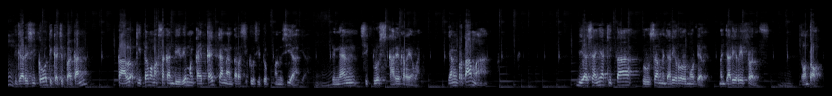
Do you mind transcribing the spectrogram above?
hmm. tiga risiko tiga jebakan kalau kita memaksakan diri mengkait-kaitkan antara siklus hidup manusia dengan siklus karir karyawan yang pertama biasanya kita berusaha mencari role model, mencari reference. Contoh,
